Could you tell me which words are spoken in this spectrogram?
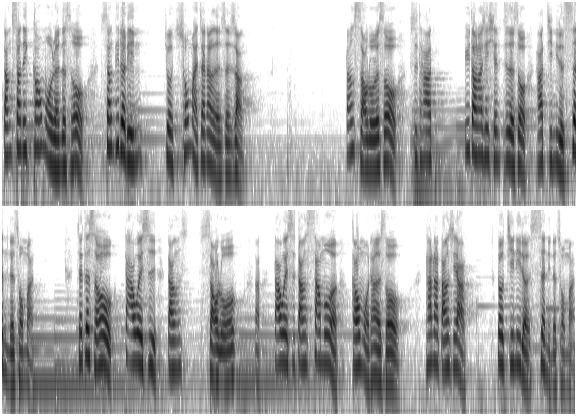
当上帝膏抹人的时候，上帝的灵。就充满在那个人身上。当扫罗的时候，是他遇到那些先知的时候，他经历了圣灵的充满。在这时候，大卫是当扫罗啊，大卫是当撒母耳膏抹他的时候，他那当下都经历了圣灵的充满。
